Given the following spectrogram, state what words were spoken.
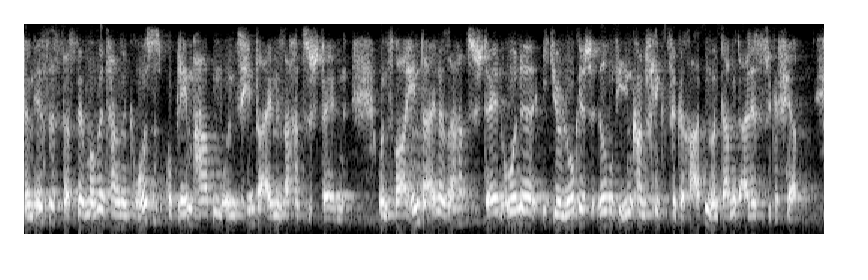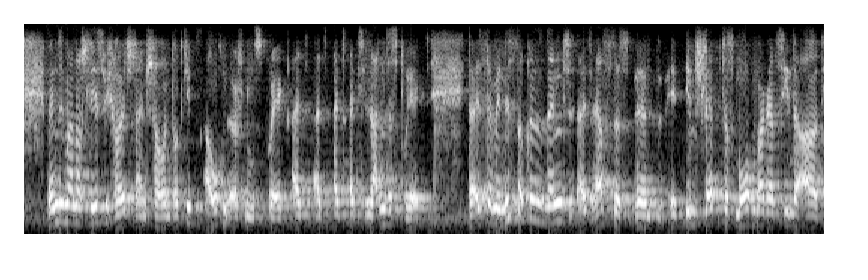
dann ist es, dass wir momentan ein großes Problem haben, uns hinter eine Sache zu stellen. Und zwar hinter eine Sache zu stellen, ohne ideologisch irgendwie in Konflikt zu geraten und damit alles zu gefährden. Wenn Sie mal nach Schleswig-Holstein schauen, dort gibt es auch ein Öffnungsprojekt als, als, als, als Landesprojekt. Da ist der Ministerpräsident als erstes äh, im Schlepp des Morgenmagazin der ARD.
